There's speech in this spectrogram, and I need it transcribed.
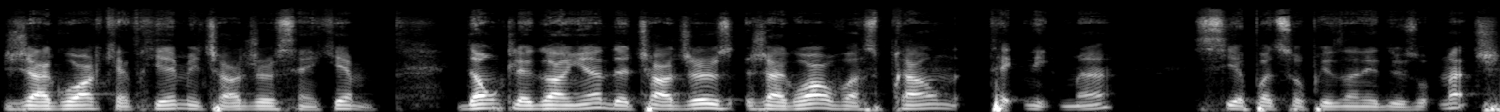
Jaguar quatrième et Chargers cinquième. Donc le gagnant de Chargers Jaguar va se prendre techniquement, s'il n'y a pas de surprise dans les deux autres matchs,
